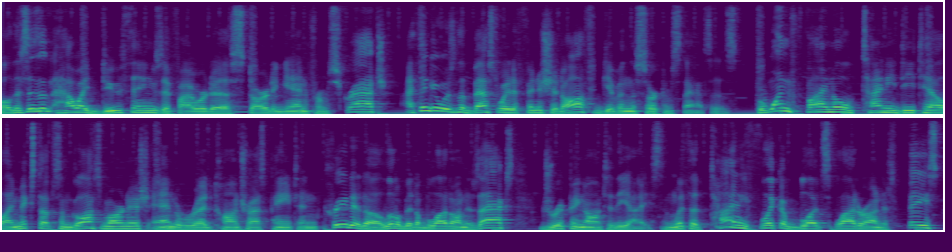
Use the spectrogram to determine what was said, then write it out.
While this isn't how I do things if I were to start again from scratch, I think it was the best way to finish it off given the circumstances. For one final tiny detail, I mixed up some gloss varnish and red contrast paint and created a little bit of blood on his axe dripping onto the ice. And with a tiny flick of blood splatter on his face,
